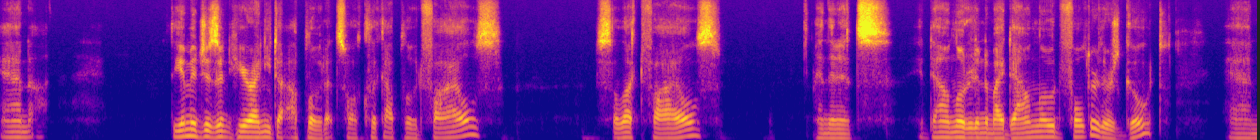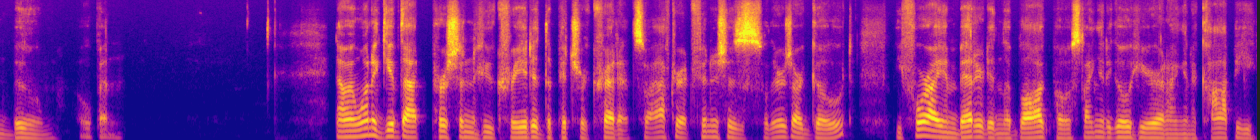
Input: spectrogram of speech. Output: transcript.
And uh, the image isn't here. I need to upload it. So I'll click upload files. select files, and then it's it downloaded into my download folder. There's GOAT, and boom, open. Now I want to give that person who created the picture credit. So after it finishes, so there's our goat. Before I embed it in the blog post, I'm going to go here and I'm going to copy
